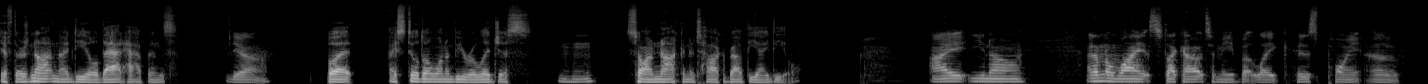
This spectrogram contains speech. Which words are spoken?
if there's not an ideal that happens Yeah. but i still don't want to be religious hmm so i'm not going to talk about the ideal I, you know, I don't know why it stuck out to me, but like his point of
